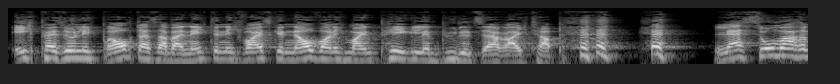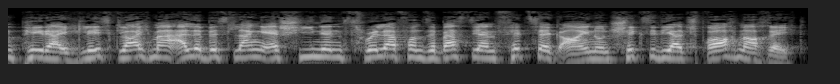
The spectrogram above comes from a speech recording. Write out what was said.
Ich persönlich brauche das aber nicht, denn ich weiß genau, wann ich meinen Pegel im Büdels erreicht habe. Lass so machen, Peter. Ich lese gleich mal alle bislang erschienenen Thriller von Sebastian Fitzek ein und schick sie dir als Sprachnachricht.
